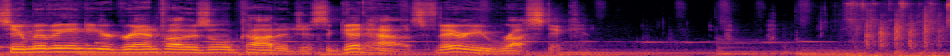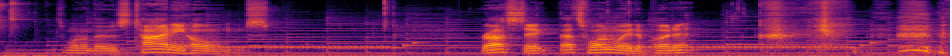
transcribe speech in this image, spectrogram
So you're moving into your grandfather's old cottage. It's a good house. Very rustic. It's one of those tiny homes. Rustic, that's one way to put it.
